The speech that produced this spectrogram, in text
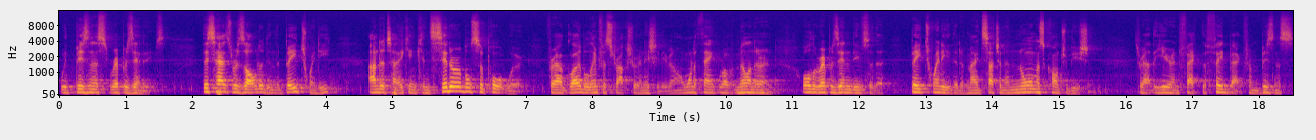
with business representatives. This has resulted in the B20 undertaking considerable support work for our global infrastructure initiative. And I want to thank Robert Milliner and all the representatives of the B20 that have made such an enormous contribution throughout the year. In fact, the feedback from business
